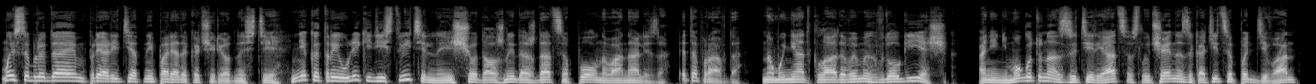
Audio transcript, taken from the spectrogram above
Мы соблюдаем приоритетный порядок очередности. Некоторые улики действительно еще должны дождаться полного анализа. Это правда. Но мы не откладываем их в долгий ящик. Они не могут у нас затеряться, случайно закатиться под диван.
